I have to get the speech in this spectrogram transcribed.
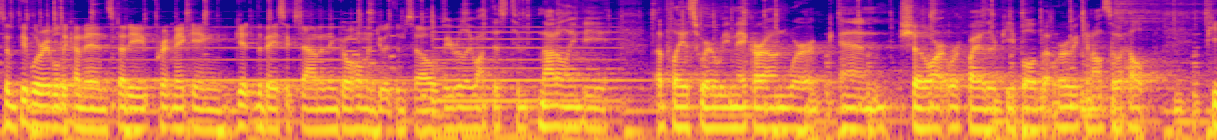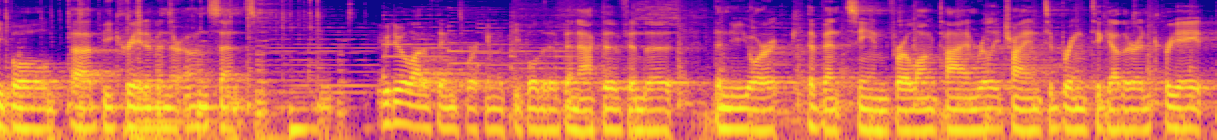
So people are able to come in, study printmaking, get the basics down, and then go home and do it themselves. We really want this to not only be a place where we make our own work and show artwork by other people, but where we can also help people uh, be creative in their own sense. We do a lot of things working with people that have been active in the, the New York event scene for a long time, really trying to bring together and create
